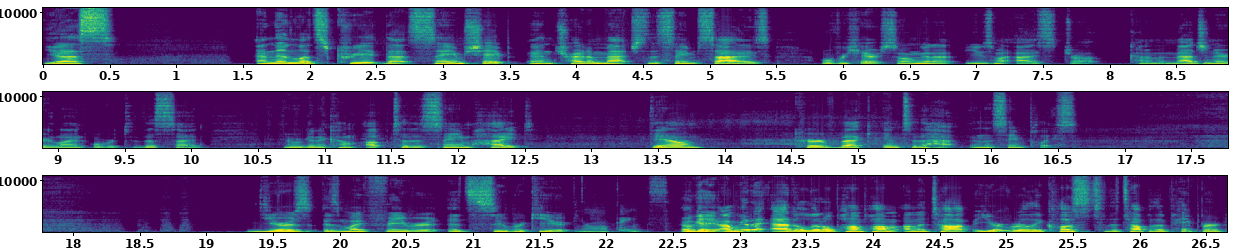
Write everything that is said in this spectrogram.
Yes. And then let's create that same shape and try to match the same size over here. So I'm gonna use my eyes draw kind of imaginary line over to this side. And we're going to come up to the same height, down, curve back into the hat in the same place. Yours is my favorite. It's super cute. Oh, thanks. Okay, I'm going to add a little pom-pom on the top. You're really close to the top of the paper,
